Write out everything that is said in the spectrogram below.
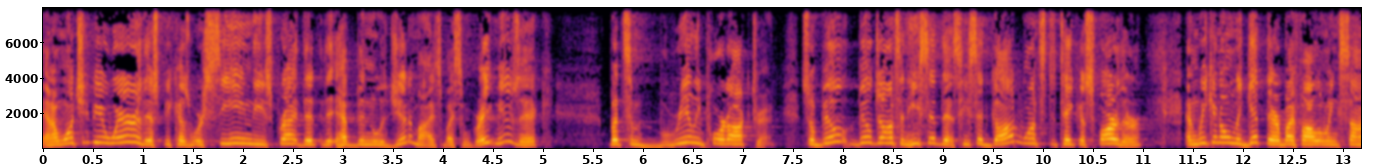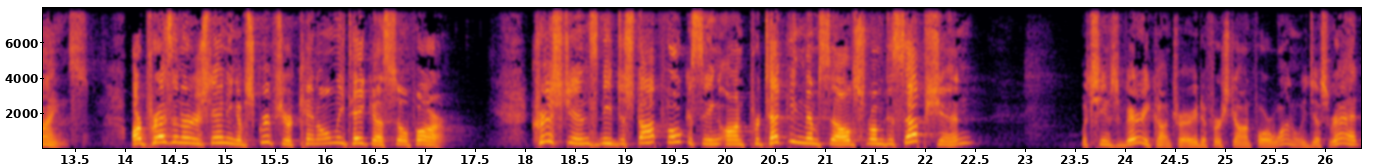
And I want you to be aware of this because we're seeing these pra- that have been legitimized by some great music but some really poor doctrine. So, Bill, Bill Johnson, he said this He said, God wants to take us farther, and we can only get there by following signs. Our present understanding of Scripture can only take us so far. Christians need to stop focusing on protecting themselves from deception, which seems very contrary to 1 John 4 1 we just read,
